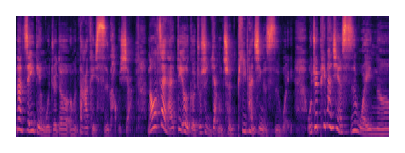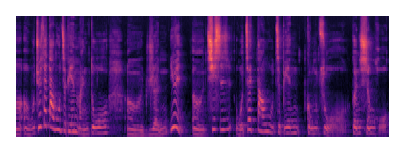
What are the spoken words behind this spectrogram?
那这一点，我觉得嗯大家可以思考一下。然后再来第二个就是养。成批判性的思维，我觉得批判性的思维呢，呃，我觉得在大陆这边蛮多，呃，人，因为，呃，其实我在大陆这边工作跟生活，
